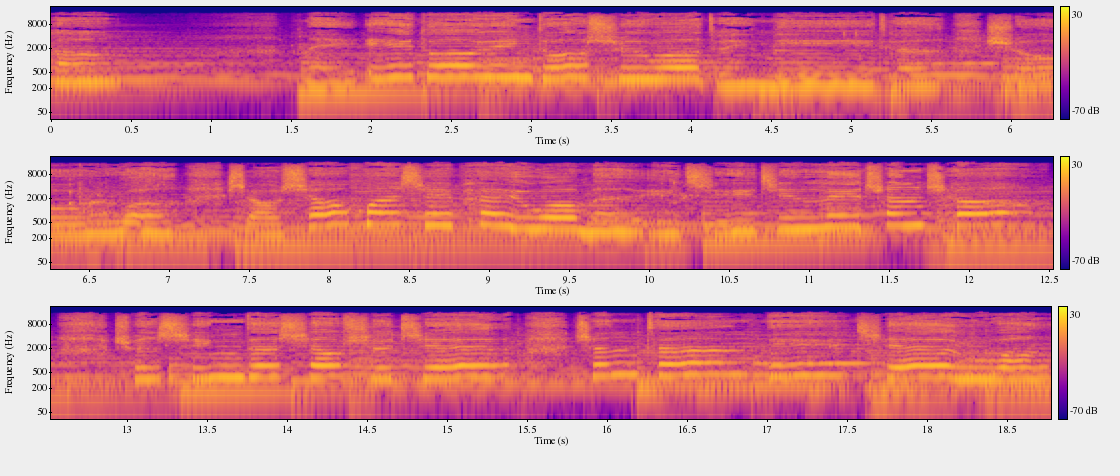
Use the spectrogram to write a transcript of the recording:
旁。每一朵云都是我对你的守望，小小欢喜陪我们一起经历成长。全新的小世界。正等你前往，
